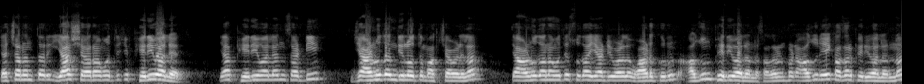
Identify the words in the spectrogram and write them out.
त्याच्यानंतर या शहरामध्ये जे फेरीवाले आहेत या फेरीवाल्यांसाठी जे अनुदान दिलं होतं मागच्या वेळेला त्या अनुदानामध्ये सुद्धा या वेळेला वाढ करून अजून फेरीवाल्यांना साधारणपणे अजून एक हजार फेरीवाल्यांना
